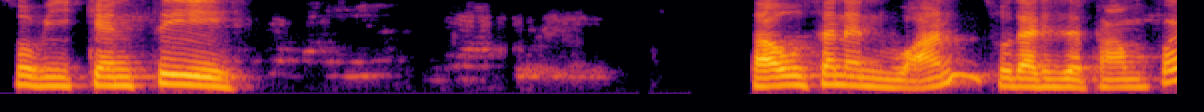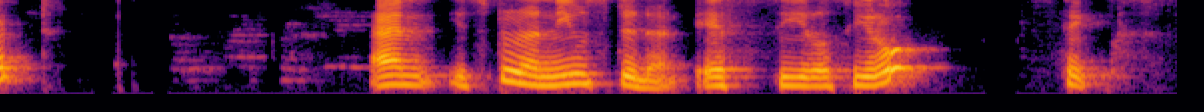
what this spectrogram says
So we can say 1001, so that is a comfort. And it's to a new student, S006.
